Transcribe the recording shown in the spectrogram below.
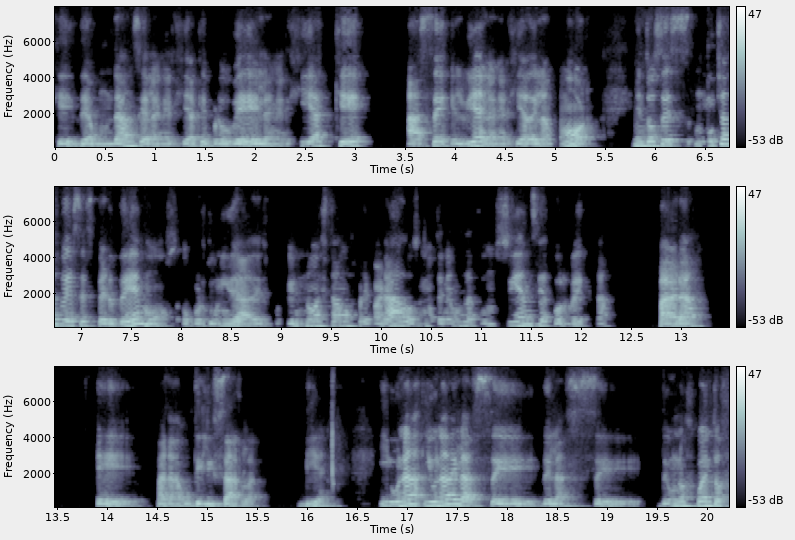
que, de abundancia, la energía que provee, la energía que hace el bien, la energía del amor. Mm. Entonces, muchas veces perdemos oportunidades porque no estamos preparados, no tenemos la conciencia correcta para, eh, para utilizarla bien. Y una, y una de las, eh, de las, eh, de unos cuentos,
